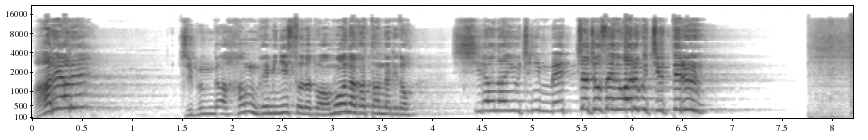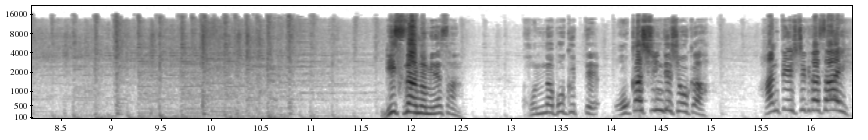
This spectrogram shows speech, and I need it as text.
あれあれ？自分が反フェミニストだとは思わなかったんだけど知らないうちにめっちゃ女性の悪口言ってる。リスナーの皆さんこんな僕っておかしいんでしょうか？判定してください。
